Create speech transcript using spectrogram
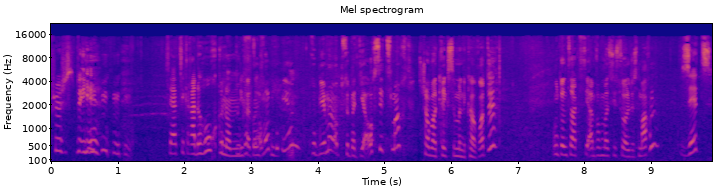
frisches Spiel. Sie hat sie gerade hochgenommen, Du kannst auch mal probieren. Probier mal, ob sie bei dir auch Sitz macht. Schau mal, kriegst du mal eine Karotte. Und dann sagst du ihr einfach mal, sie soll das machen. Sitz,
